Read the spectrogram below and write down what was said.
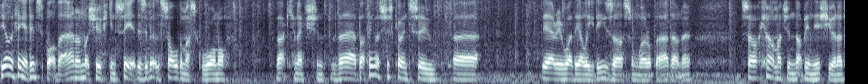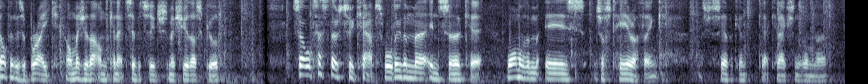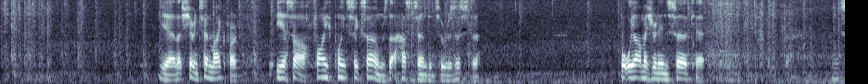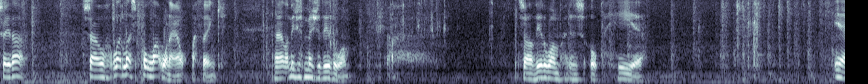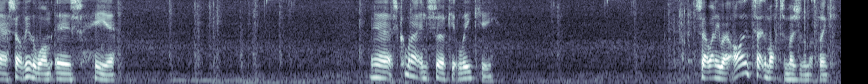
The only thing I did spot there, and I'm not sure if you can see it, there's a bit of the solder mask worn off that connection there. But I think that's just going to uh, the area where the LEDs are somewhere up there, I don't know. So I can't imagine that being the issue, and I don't think there's a break. I'll measure that on connectivity just to make sure that's good. So we'll test those two caps. We'll do them uh, in circuit. One of them is just here, I think. Let's just see if I can get connections on there. Yeah, that's showing 10 microfarad. ESR, 5.6 ohms. That has turned into a resistor. But we are measuring in circuit. See that? So let, us pull that one out, I think. Uh, let me just measure the other one. So the other one is up here. Yeah, so the other one is here. Yeah, it's coming out in circuit leaky. So anyway, I'll take them off to measure them, I think.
